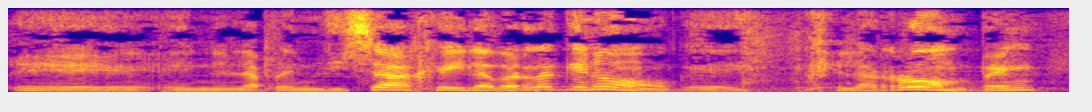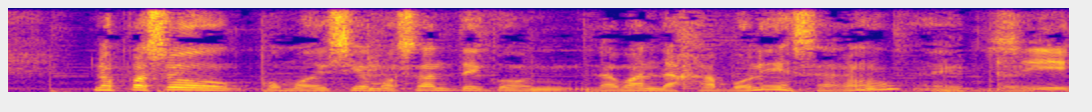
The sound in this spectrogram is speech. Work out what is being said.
eh, en el aprendizaje y la verdad que no, que, que la rompen. Nos pasó, como decíamos antes, con la banda japonesa, ¿no? Eh, Sí,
